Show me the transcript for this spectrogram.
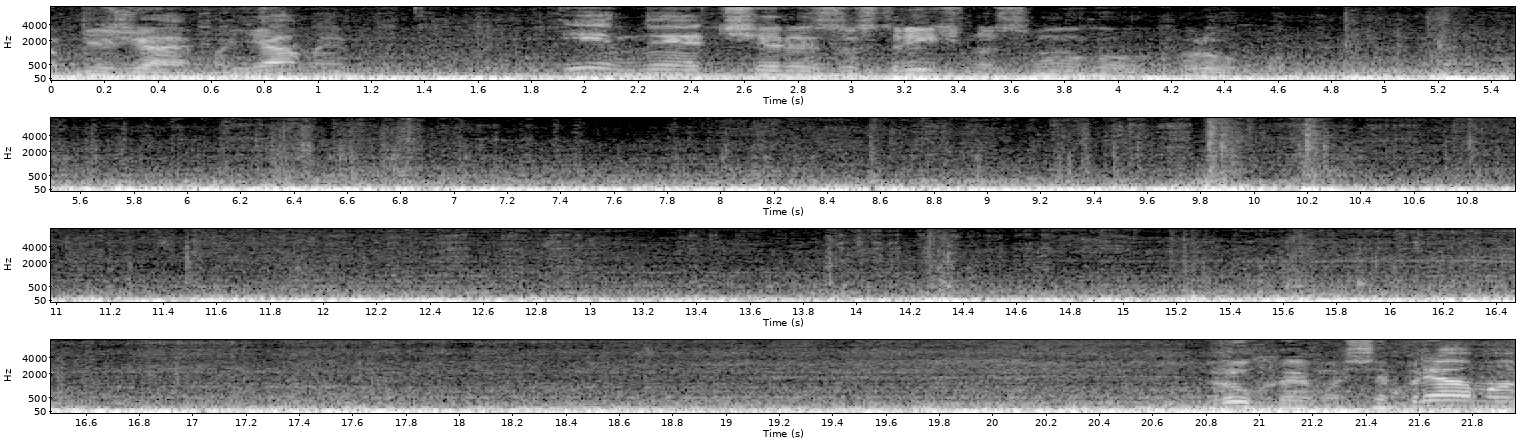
Об'їжджаємо ями і не через зустрічну смугу руху. Рухаємося прямо.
